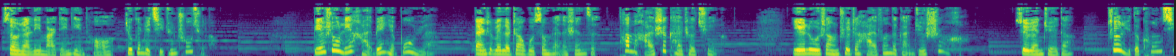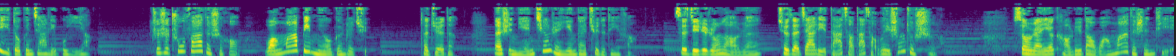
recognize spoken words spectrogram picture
宋冉立马点点头，就跟着齐军出去了。别墅离海边也不远，但是为了照顾宋冉的身子，他们还是开车去了。一路上吹着海风的感觉甚好，虽然觉得这里的空气都跟家里不一样。只是出发的时候，王妈并没有跟着去，她觉得那是年轻人应该去的地方，自己这种老人就在家里打扫打扫卫生就是了。宋冉也考虑到王妈的身体，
